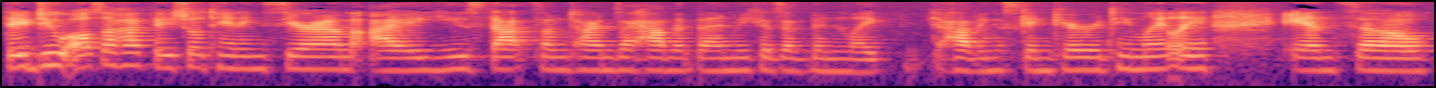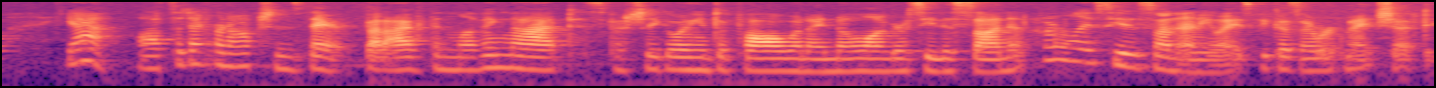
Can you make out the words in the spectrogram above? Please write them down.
they do also have facial tanning serum. I use that sometimes. I haven't been because I've been like having a skincare routine lately and so yeah, lots of different options there. But I've been loving that, especially going into fall when I no longer see the sun. And I don't really see the sun anyways because I work night shift.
